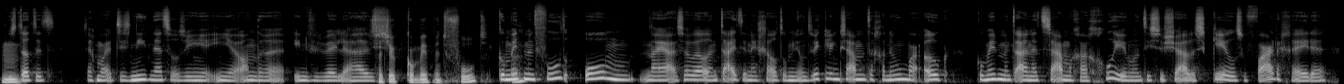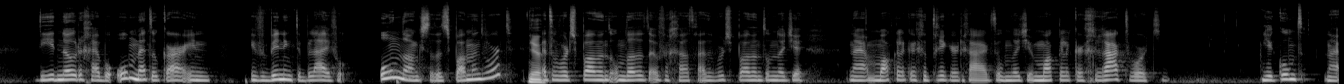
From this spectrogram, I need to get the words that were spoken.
Dus dat het, zeg maar, het is niet net zoals in je, in je andere individuele huis dat je commitment voelt. commitment voelt om, nou ja, zowel in tijd en in geld om die ontwikkeling samen te gaan doen, maar ook commitment aan het samen gaan groeien. Want die sociale skills of vaardigheden die het nodig hebben om met elkaar in, in verbinding te blijven, ondanks dat het spannend wordt. Ja. Het wordt spannend omdat het over geld gaat. Het wordt spannend omdat je nou ja, makkelijker getriggerd raakt, omdat je makkelijker geraakt wordt. Je komt, nou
